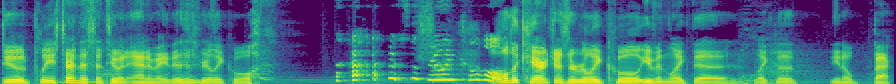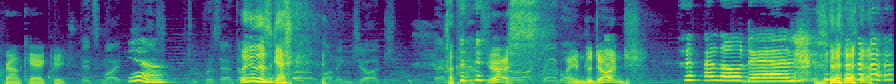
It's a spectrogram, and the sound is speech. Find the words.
Dude, please turn this into an anime. This is really cool. this is really cool. All the characters are really cool, even like the like the you know background characters. It's my Yeah. to Look at this guy. yes, I am the judge. Hello, Dad.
